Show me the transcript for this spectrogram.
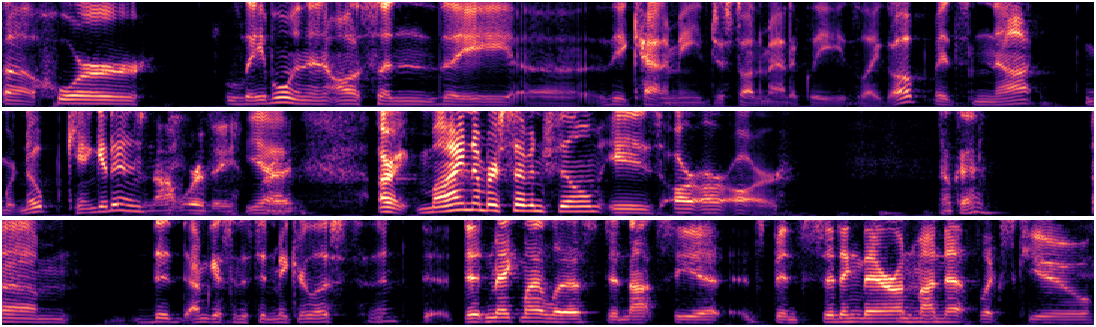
uh, horror label, and then all of a sudden the uh, the Academy just automatically is like, oh, it's not. Nope, can't get in. it's not worthy. yeah. right? All right, my number seven film is RRR. Okay. Um, did I'm guessing this didn't make your list then? D- didn't make my list. Did not see it. It's been sitting there on my Mm-hmm. Netflix queue.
